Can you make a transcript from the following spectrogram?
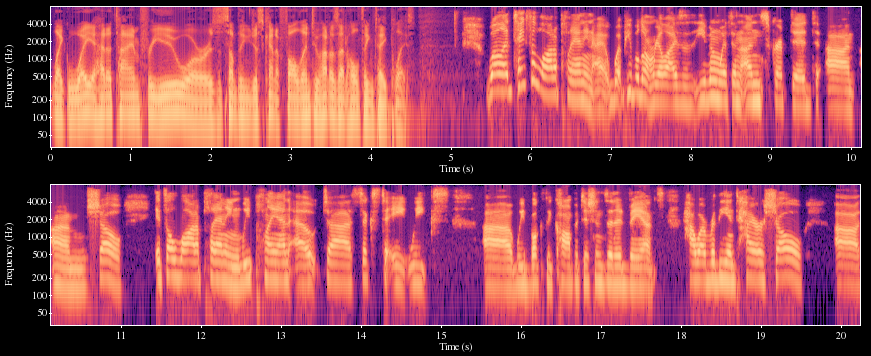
like way ahead of time for you, or is it something you just kind of fall into? How does that whole thing take place? Well, it takes a lot of planning. I, what people don't realize is even with an unscripted uh, um, show, it's a lot of planning. We plan out uh, six to eight weeks. Uh, we book the competitions in advance. However, the entire show, uh,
